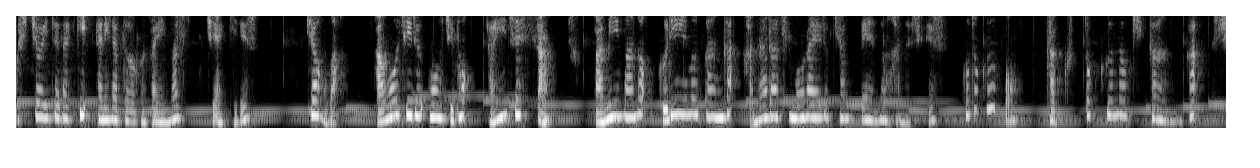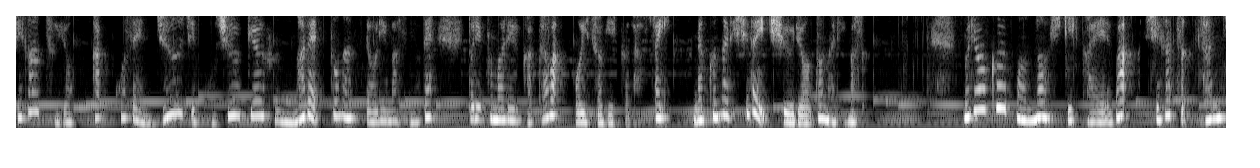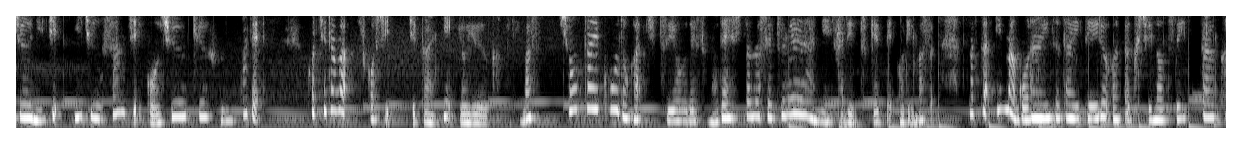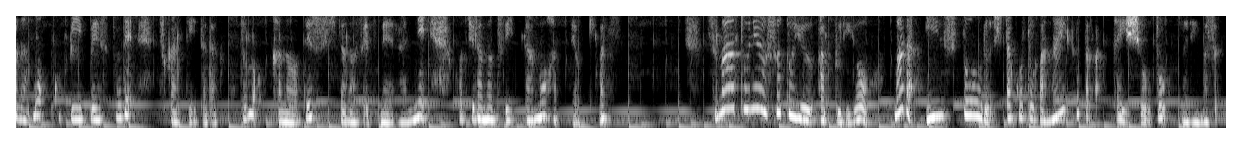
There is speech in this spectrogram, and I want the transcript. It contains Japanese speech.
ご視聴いただきありがとうございます。千秋です。今日は青汁王子も大絶賛。ファミマのクリームパンが必ずもらえるキャンペーンの話です。このクーポン、獲得の期間が4月4日午前10時59分までとなっておりますので、取り組まれる方はお急ぎください。なくなり次第終了となります。無料クーポンの引き換えは4月30日23時59分までこちらは少し時間に余裕があります。招待コードが必要ですので、下の説明欄に貼り付けております。また、今ご覧いただいている私の Twitter からもコピーペーストで使っていただくことも可能です。下の説明欄にこちらの Twitter も貼っておきます。スマートニュースというアプリをまだインストールしたことがない方が対象となります。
